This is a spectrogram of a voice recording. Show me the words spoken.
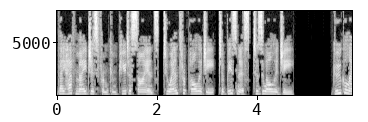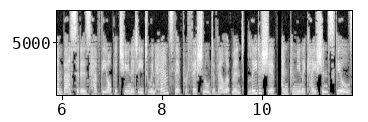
They have majors from computer science, to anthropology, to business, to zoology. Google ambassadors have the opportunity to enhance their professional development, leadership, and communication skills,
